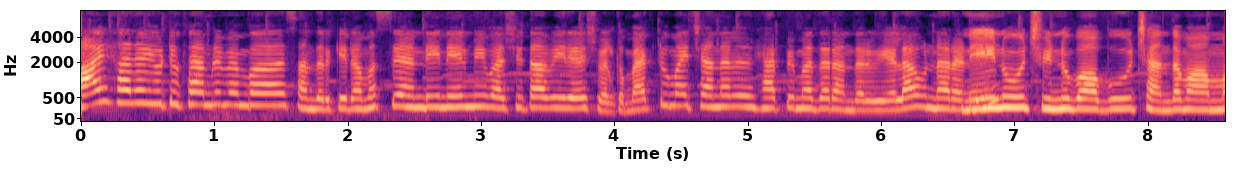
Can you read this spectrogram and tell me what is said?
Hi hello YouTube family members అందరికీ నమస్తే అండి. నేను మీ Varshitha Veeresh. Welcome back to my channel happy mother అందరూ ఎలా ఉన్నారండి? నేను చిన్నుబాబు చందమామ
